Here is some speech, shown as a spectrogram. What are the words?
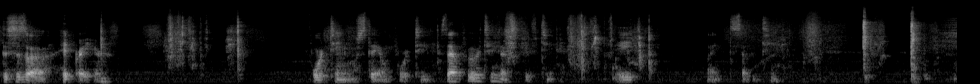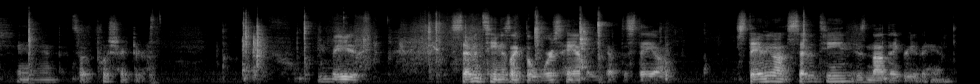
This is a hit right here. 14, we'll stay on 14. Is that 14? That's 15. 8, 9, 17. And it's a push right there. We made it. 17 is like the worst hand that you have to stay on. Standing on 17 is not that great of a hand.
